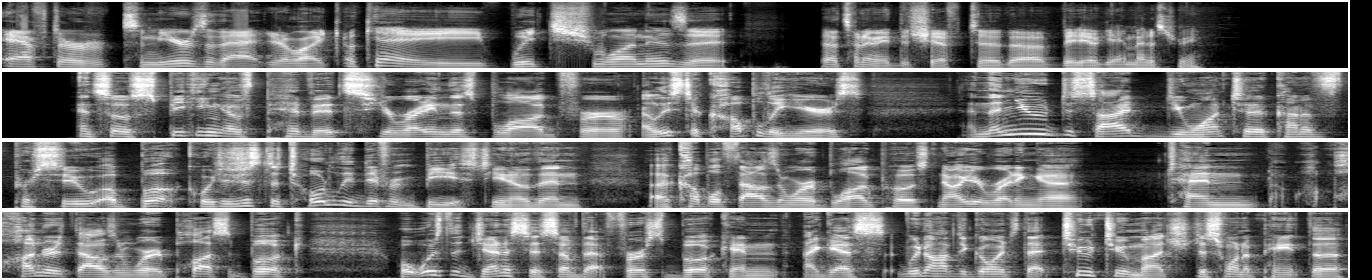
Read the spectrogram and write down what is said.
After some years of that, you're like, okay, which one is it? that's when I made the shift to the video game industry. And so, speaking of pivots, you're writing this blog for at least a couple of years, and then you decide you want to kind of pursue a book, which is just a totally different beast, you know, than a couple thousand word blog post. Now you're writing a 10, 100,000 word plus book. What was the genesis of that first book? And I guess we don't have to go into that too too much. Just want to paint the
